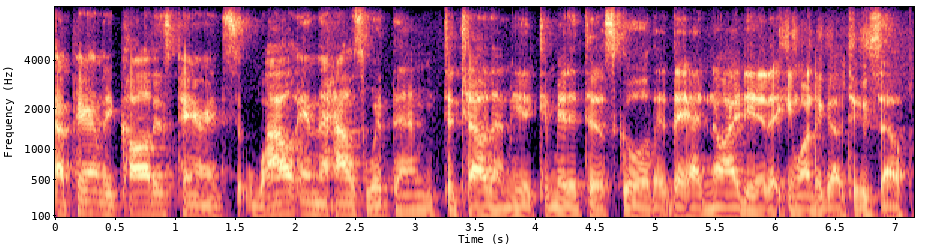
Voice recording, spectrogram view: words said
apparently called his parents while in the house with them to tell them he had committed to a school that they had no idea that he wanted to go to. So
